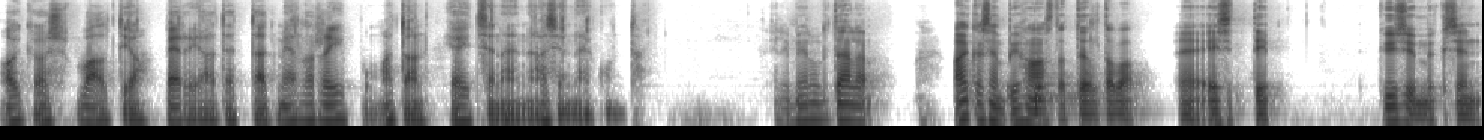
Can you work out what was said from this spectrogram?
oikeusvaltioperiaatetta, että meillä on riippumaton ja itsenäinen asianajakunta. Eli meillä oli täällä aikaisempi haastateltava esitti kysymyksen,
